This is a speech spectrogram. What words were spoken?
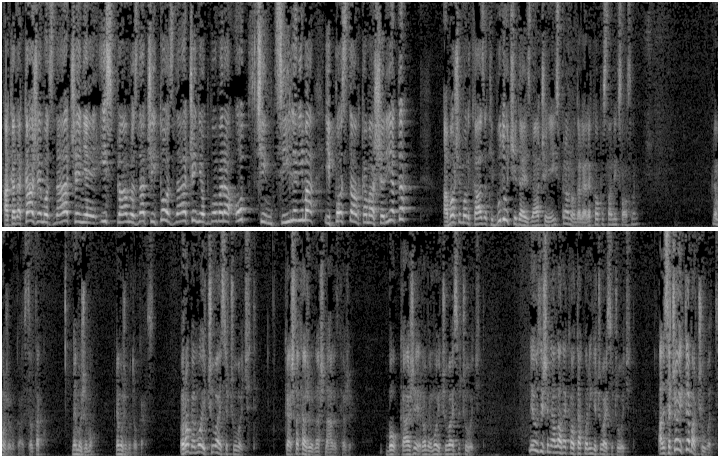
A kada kažemo značenje ispravno, znači to značenje odgovara općim ciljevima i postavkama šerijata, A možemo li kazati, budući da je značenje ispravno, da ga je rekao poslanik sa osram? Ne možemo kazati, je tako? Ne možemo, ne možemo to kazati. Robe moji, čuvaj se, čuvaj ćete. Kaže, šta kaže naš narod, kaže? Bog kaže, robe moji, čuvaj se, čuvaj ćete. Nije uzvišen Allah rekao tako, nigdje čuvaj se, čuvaj ćete. Ali se čovjek treba čuvati.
